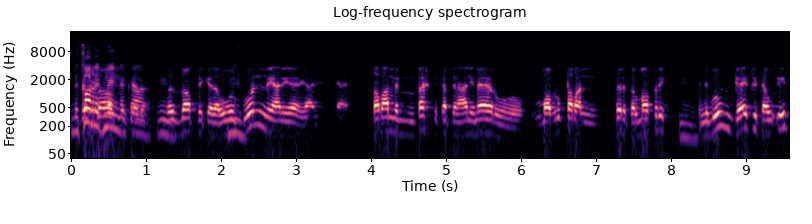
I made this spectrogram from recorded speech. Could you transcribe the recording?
بكرت منك كده. آه. بالظبط كده. والجون يعني يعني يعني طبعا من بخت كابتن علي ماهر ومبروك طبعا فرقة المصري. إن الجون جاي في توقيت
